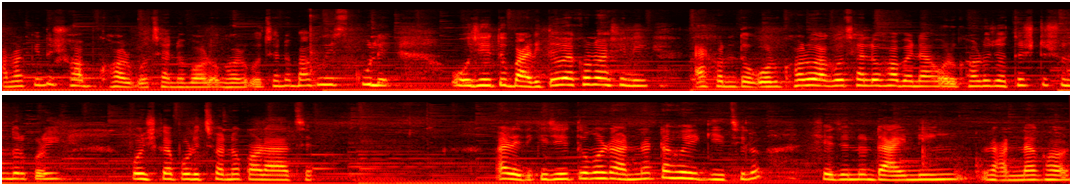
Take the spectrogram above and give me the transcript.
আমার কিন্তু সব ঘর গোছানো, বড় ঘর গোছানো, বাবু স্কুলে, ও যেহেতু বাড়িতেও এখনও আসেনি, এখন তো ওর ঘরও আগোছালো হবে না, ওর ঘরও যথেষ্ট সুন্দর করেই পরিষ্কার পরিচ্ছন্ন করা আছে। আর এদিকে যেহেতু আমার রান্নাটা হয়ে গিয়েছিল, সেজন্য ডাইনিং, রান্নাঘর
